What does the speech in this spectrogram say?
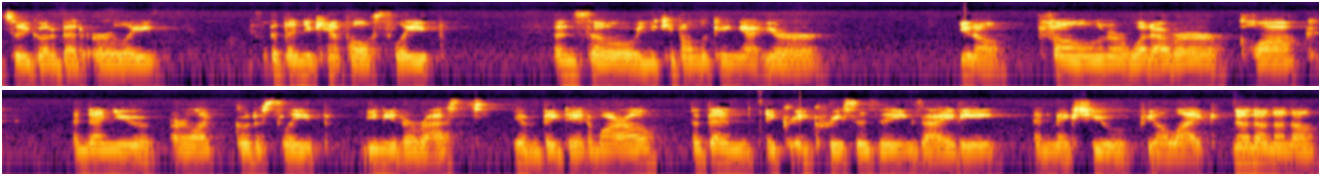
So you go to bed early, but then you can't fall asleep. And so you keep on looking at your, you know, phone or whatever clock. And then you are like, go to sleep. You need a rest. You have a big day tomorrow. But then it increases the anxiety and makes you feel like, no, no, no, no,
